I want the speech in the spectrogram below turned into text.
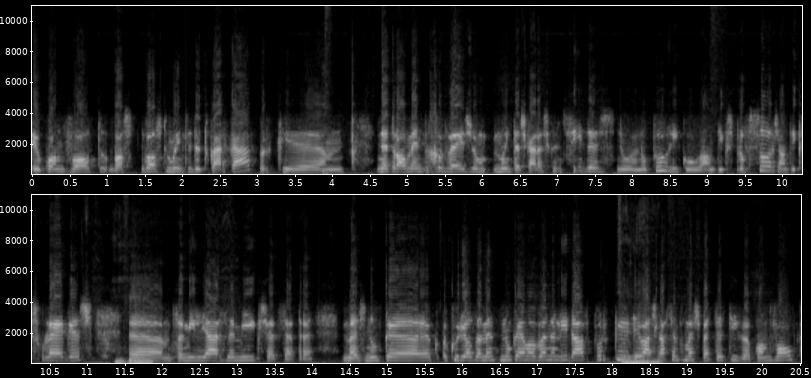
eu quando volto gosto, gosto muito de tocar cá, porque hum, naturalmente revejo muitas caras conhecidas no, no público, antigos professores, antigos colegas, hum, familiares, amigos, etc. Mas nunca, curiosamente, nunca é uma banalidade, porque eu não. acho que há sempre uma expectativa quando volto.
